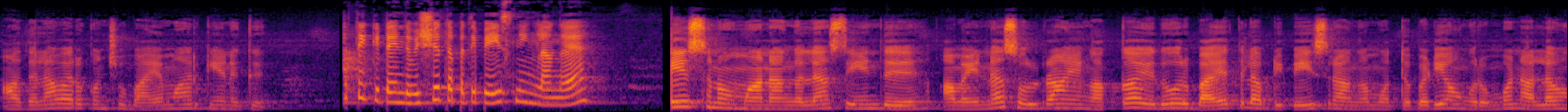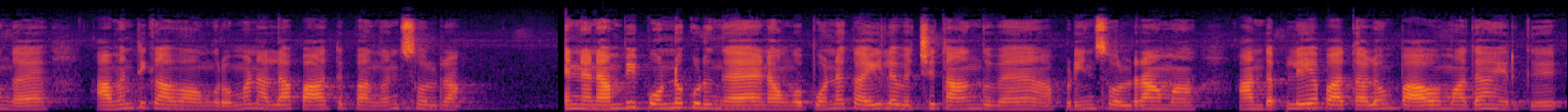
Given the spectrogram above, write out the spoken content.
அதெல்லாம் வேற கொஞ்சம் பயமா இருக்கு எனக்கு. கிட்ட இந்த விஷயத்தை பத்தி பேசுனீங்களாங்க? பேசணும்மா. நாங்கெல்லாம் சேர்ந்து. அவன் என்ன சொல்றான் எங்க அக்கா ஏதோ ஒரு பயத்துல அப்படி பேசுறாங்க. மொத்தபடி அவங்க ரொம்ப நல்லவங்க. அவந்திக்காவை அவங்க ரொம்ப நல்லா பார்த்துப்பாங்கன்னு சொல்றான். என்னை நம்பி பொண்ணு கொடுங்க. நான் உங்க பொண்ணை கையில வச்சு தாங்குவேன் அப்படின்னு சொல்றாமா அந்த பிள்ளைய பார்த்தாலும் பாவமா தான் இருக்கு.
